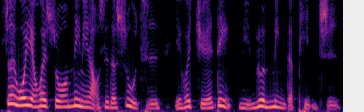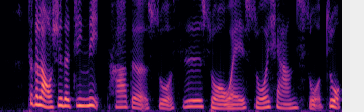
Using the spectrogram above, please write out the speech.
所以我也会说，命理老师的数值也会决定你论命的品质。这个老师的经历，他的所思所为、所想所做，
